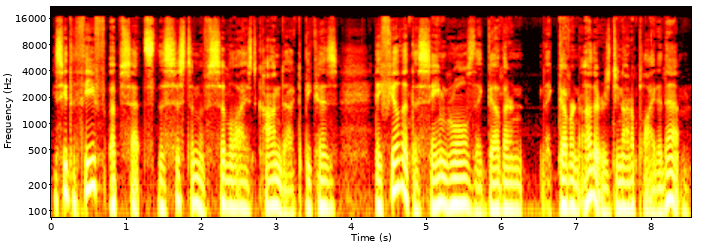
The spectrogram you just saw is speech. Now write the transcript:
You see, the thief upsets the system of civilized conduct because they feel that the same rules that govern, that govern others do not apply to them.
